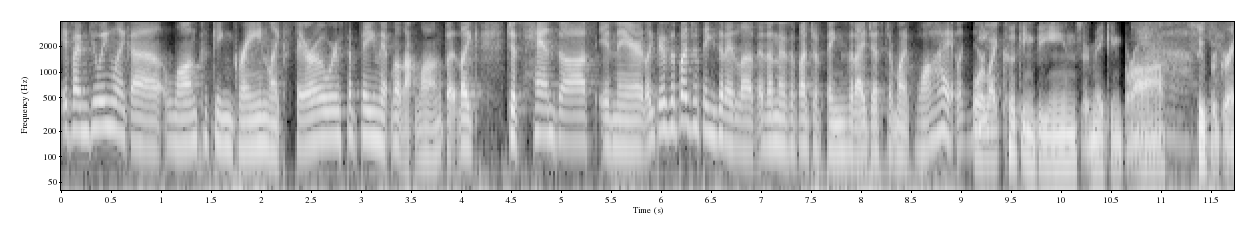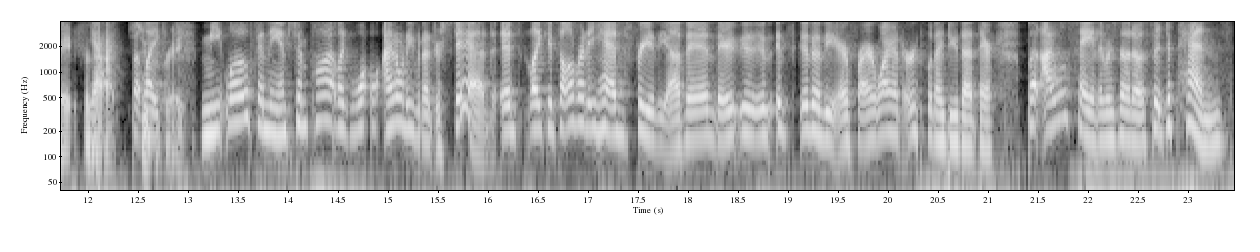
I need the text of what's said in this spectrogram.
If I'm doing like a long cooking grain, like farro or something that, well, not long, but like just hands off in there. Like there's a bunch of things that I love, and then there's a bunch of things that I just am like, why? Like Or meat- like cooking beans or making broth. Yeah, Super yeah, great for that. But Super like great. meatloaf in the instant pot like what i don't even understand it's like it's already hands free in the oven there it's good in the air fryer why on earth would i do that there? But i will say the risotto so it depends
